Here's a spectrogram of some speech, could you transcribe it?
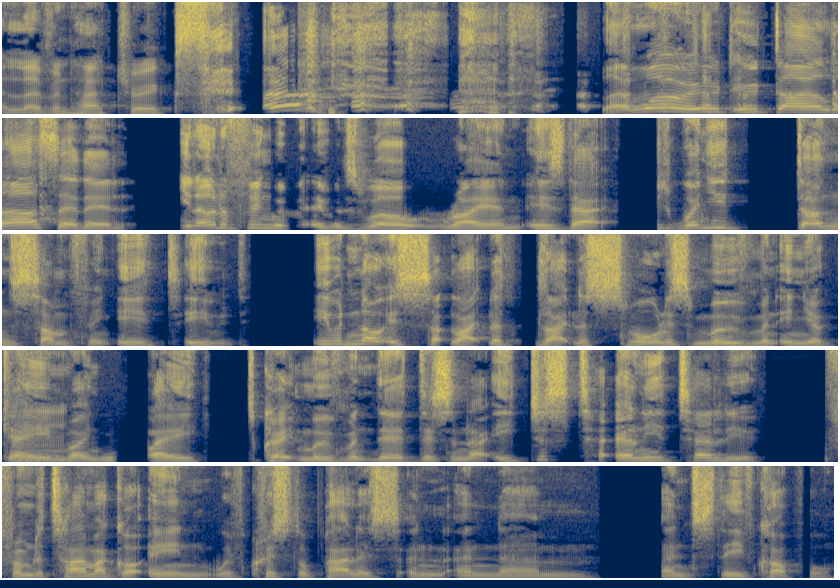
eleven hat tricks. like whoa, who, who dialed Arsène in? You know the thing with him as well, Ryan, is that when you've done something, he he, he would notice like the like the smallest movement in your game Mm. when you play. It's great movement there, this and that. He just t- and he'd tell you from the time I got in with Crystal Palace and and um and Steve Coppell,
